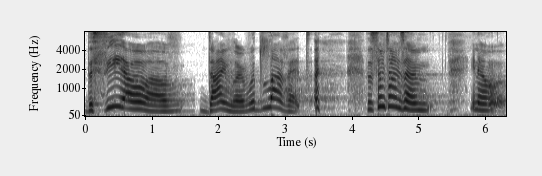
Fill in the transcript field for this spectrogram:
the CEO of Daimler would love it. so sometimes I'm, you know,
